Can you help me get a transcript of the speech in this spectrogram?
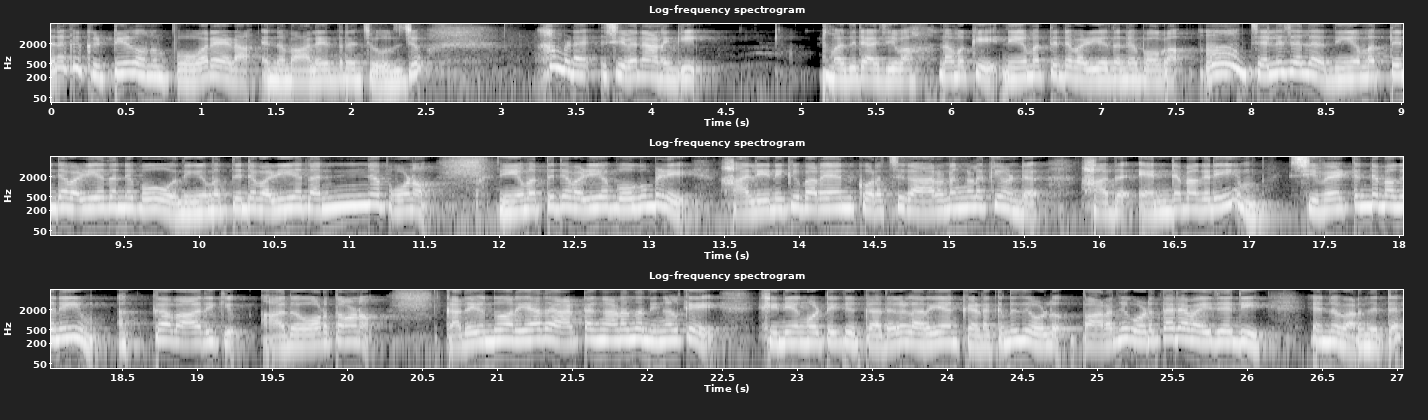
നിനക്ക് കിട്ടിയതൊന്നും പോരേടാ എന്ന് ബാലേന്ദ്രൻ ചോദിച്ചു. നമ്മുടെ ശിവനാണെങ്കിൽ മതി രാജീവ നമുക്ക് നിയമത്തിന്റെ വഴിയെ തന്നെ പോകാം. ചെല്ല് ചെല്ല് നിയമത്തിന്റെ വഴിയെ തന്നെ പോവോ നിയമത്തിന്റെ വഴിയെ തന്നെ പോകണം നിയമത്തിന്റെ വഴിയെ പോകുമ്പോഴേ ഹലീനയ്ക്ക് പറയാൻ കുറച്ച് കാരണങ്ങളൊക്കെ ഉണ്ട്. അത് എന്റെ മകനെയും ശിവേട്ടന്റെ മകനെയും ഒക്കെ ബാധിക്കും. അത് ഓർത്തോണം. കഥയൊന്നും അറിയാതെ ആട്ടം കാണുന്ന നിങ്ങൾക്കേ ഇനി അങ്ങോട്ടേക്ക് കഥകൾ അറിയാൻ കിടക്കുന്നതേ ഉള്ളൂ. പറഞ്ഞു കൊടുത്തരാ വൈജയന്തി എന്ന് പറഞ്ഞിട്ട്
